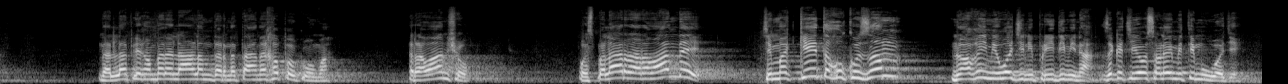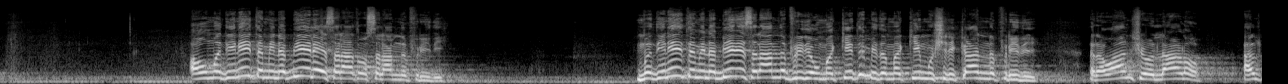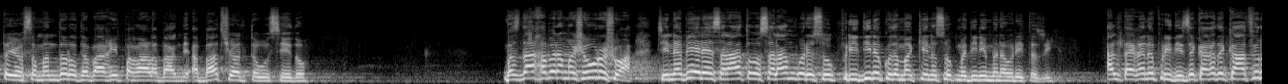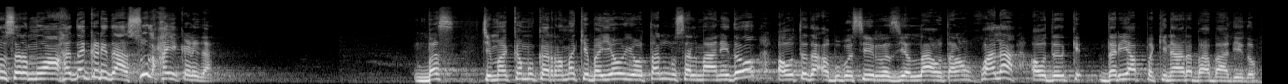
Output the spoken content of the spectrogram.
د الله پیغمبر لاړم درنه تا نه خپ کومه روان شو اوس بلار را روان دی چې مکه ته خو کوزم نو هغه می وجنی پری دی مینا ځکه چې یو سړی می تیم وجه او مدینه ته می نبی علیہ الصلوۃ والسلام نه فری دی مدینه ته می نبی علیہ السلام نه فری دی او مکه ته می د مکی مشرکان نه فری دی روان شو لاړو الته یو سمندر او د باغی په غاړه باندې آباد شو الته وسیدو بس دا خبره مشهور شو چې نبی علیہ الصلوۃ والسلام ګوره سوک پری دینه کو د مکه نه سوک مدینه منورې ته ځي ال تاغه نه پری دي ځکه هغه د کافرو سره معاهده کړی دا صلح یې کړی دا بس چې مکه مکرمه کې به یو یو تن مسلمانې دو او ته د ابو بصیر رضی الله تعالی خواله او د دریاب په کناره به آبادې دو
